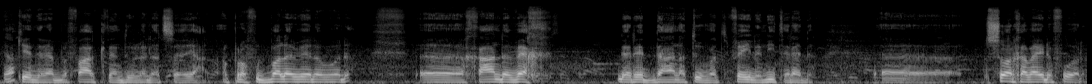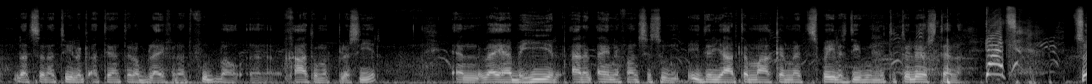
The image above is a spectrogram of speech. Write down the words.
Ja? Kinderen hebben vaak ten doele dat ze ja, een profvoetballer willen worden. Uh, gaandeweg de rit daar naartoe, wat velen niet redden. Uh, zorgen wij ervoor dat ze natuurlijk attent erop blijven dat voetbal uh, gaat om het plezier. En wij hebben hier aan het einde van het seizoen ieder jaar te maken met spelers die we moeten teleurstellen. Dat! Zo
